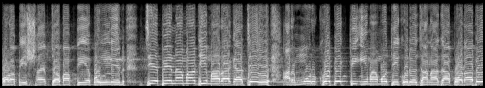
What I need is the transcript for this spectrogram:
বড় পীর সাহেব জবাব দিয়ে বললেন, যে বেনামাজি মারা গেছে, আর মূর্খ ব্যক্তি ইমামতি করে জানাজা পড়াবে।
